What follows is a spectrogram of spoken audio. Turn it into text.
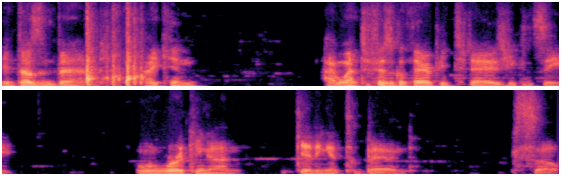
it doesn't bend. I can. I went to physical therapy today, as you can see. We're working on getting it to bend. So,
